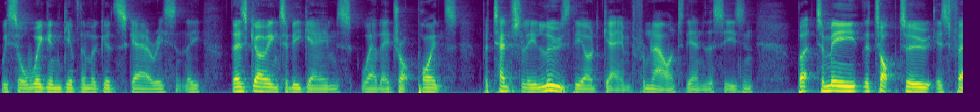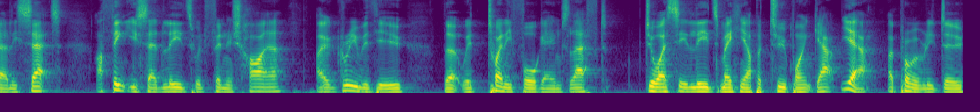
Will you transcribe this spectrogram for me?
We saw Wigan give them a good scare recently. There's going to be games where they drop points, potentially lose the odd game from now on to the end of the season. But to me, the top two is fairly set. I think you said Leeds would finish higher. I agree with you that with 24 games left, do I see Leeds making up a two point gap? Yeah, I probably do.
